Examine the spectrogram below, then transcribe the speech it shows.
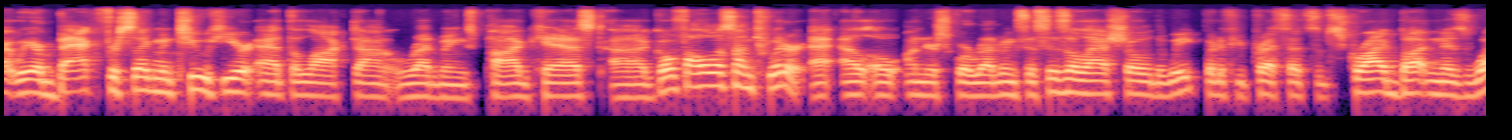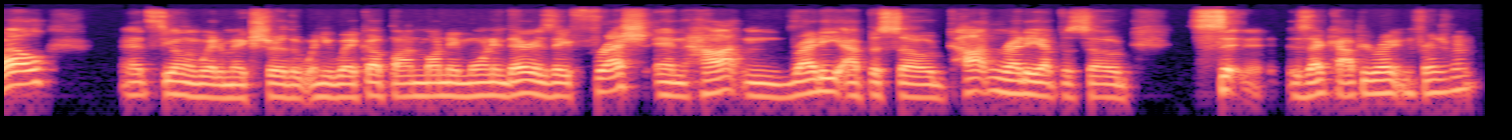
All right, we are back for segment two here at the Locked On Red Wings podcast. Uh, go follow us on Twitter at LO underscore Red Wings. This is the last show of the week, but if you press that subscribe button as well, That's the only way to make sure that when you wake up on Monday morning, there is a fresh and hot and ready episode, hot and ready episode. Is that copyright infringement?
